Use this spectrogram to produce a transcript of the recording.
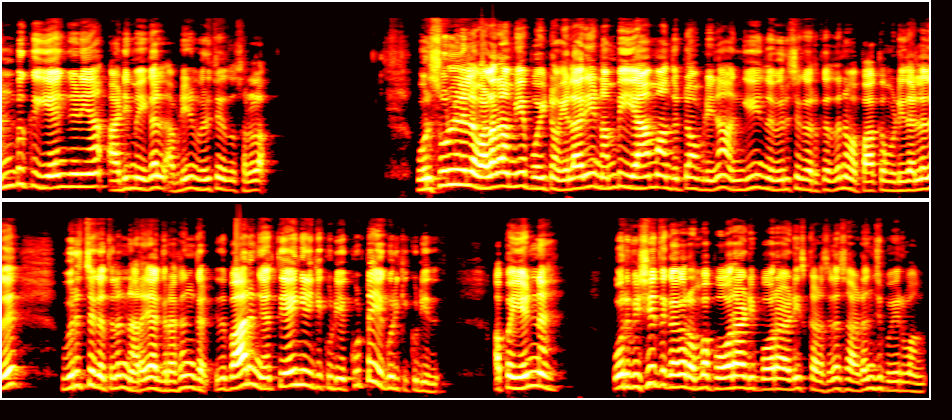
அன்புக்கு ஏங்கினிய அடிமைகள் அப்படின்னு விருச்சிகத்தை சொல்லலாம். ஒரு சூழ்நிலையில் வளராமையே போயிட்டோம். எல்லாரையும் நம்பி ஏமாந்துட்டோம் அப்படின்னா அங்கேயும் இந்த விருச்சகம் இருக்கிறத நம்ம பார்க்க முடியுது. அல்லது விருச்சகத்தில் நிறையா கிரகங்கள். இது பாருங்கள் தேங்கி நிற்கக்கூடிய குட்டையை குறிக்கக்கூடியது. அப்போ என்ன? ஒரு விஷயத்துக்காக ரொம்ப போராடி போராடி கடைசியில் சடைஞ்சு போயிடுவாங்க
